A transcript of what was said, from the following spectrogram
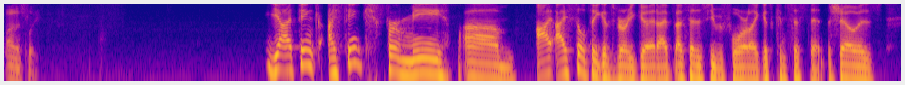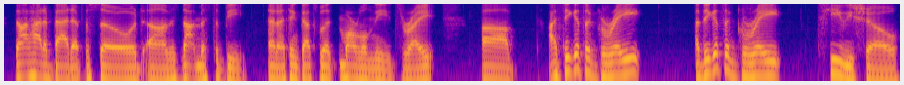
Honestly, Yeah, I think I think for me, um, I I still think it's very good. I've I've said this to you before. Like it's consistent. The show has not had a bad episode. Um, has not missed a beat, and I think that's what Marvel needs, right? Uh, I think it's a great. I think it's a great TV show.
